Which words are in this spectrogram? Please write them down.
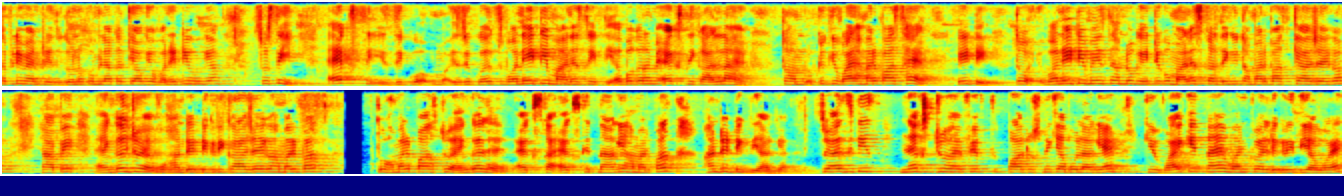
सप्लीमेंट्री तो दोनों को मिलाकर क्या हो गया? वन हो गया। So see X is equal is equals one eighty अब अगर हमें एक्स निकालना है तो हम लोग, क्योंकि वाई हमारे पास है एटी तो वन एटी में से हम लोग एटी को माइनस कर देंगे तो हमारे पास क्या आ जाएगा? यहाँ पे एंगल जो है वो 100 डिग्री का आ जाएगा हमारे पास। तो हमारे पास जो एंगल है एक्स का एक्स कितना आ गया? हमारे पास 100 डिग्री आ गया। So as it is next जो है फिफ्थ पार्ट उसमें क्या बोला गया है कि वाई कितना है? 112 डिग्री दिया हुआ है।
